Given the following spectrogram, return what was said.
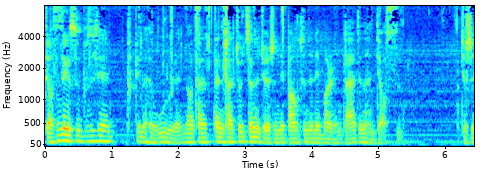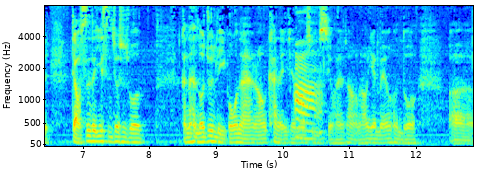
屌丝这个词不是现在变得很侮辱人，然后他，但是他就真的觉得是那帮深圳那帮人，大家真的很屌丝。就是屌丝的意思，就是说，可能很多就是理工男，然后看了一些东西喜欢上，然后也没有很多呃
